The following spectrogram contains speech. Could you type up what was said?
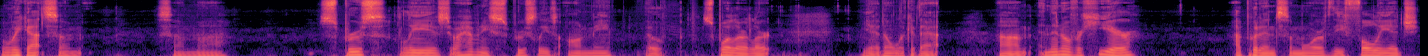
Well, we got some some uh, spruce leaves. Do I have any spruce leaves on me? Oh, spoiler alert. Yeah, don't look at that. Um, and then over here, I put in some more of the foliage.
